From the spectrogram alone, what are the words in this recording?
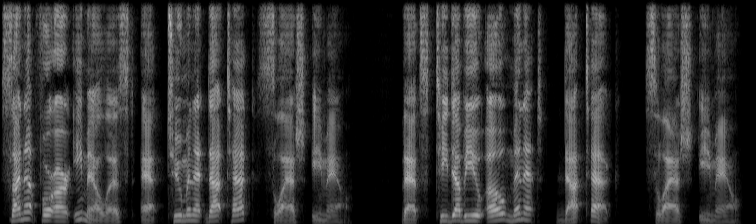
Sign up for our email list at 2minute.tech slash email. That's T-W-O minute.tech slash email.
